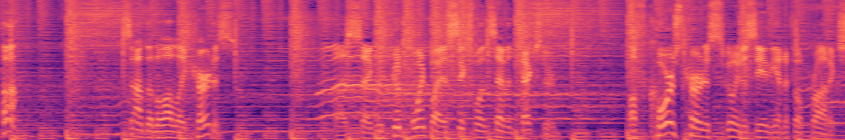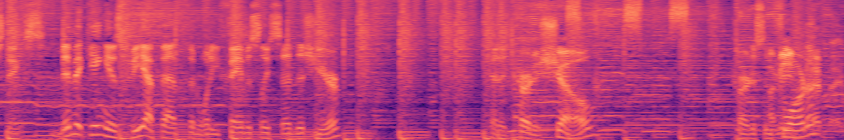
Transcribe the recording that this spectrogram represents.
Huh. Sounded a lot like Curtis last segment. Good point by a 617 texter. Of course, Curtis is going to say the NFL product stinks, mimicking his BFF and what he famously said this year. And at Curtis Show, Curtis in I mean, Florida. uh,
